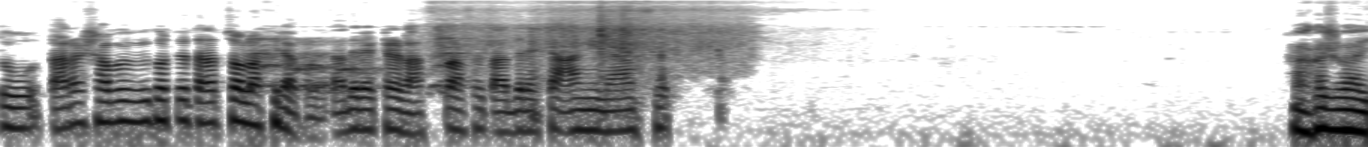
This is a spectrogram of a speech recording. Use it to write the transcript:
তো তারা স্বাভাবিকতে তারা চলাফেরা করে। তাদের একটা রাস্তা আছে তাদের একটা আঙিনা আছে। আকাশ ভাই।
